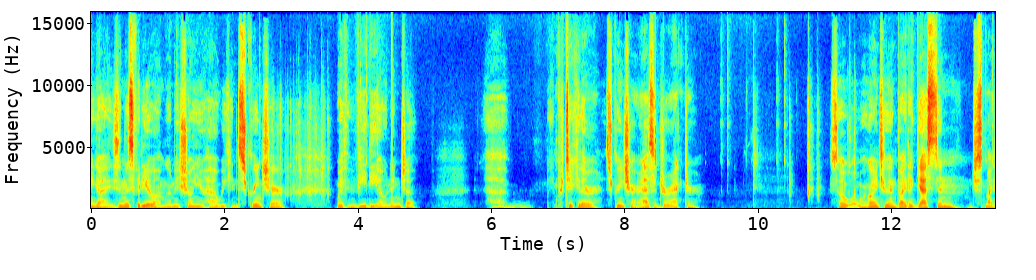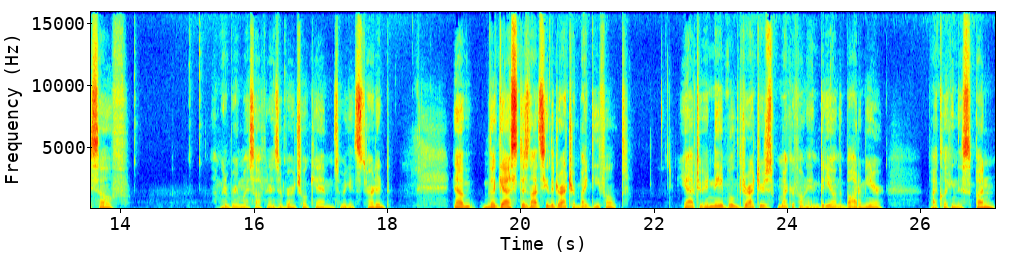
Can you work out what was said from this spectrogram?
Hey guys, in this video I'm going to be showing you how we can screen share with VDO Ninja. Uh, in particular, screen share as a director. So we're going to invite a guest in, just myself. I'm going to bring myself in as a virtual cam so we get started. Now, the guest does not see the director by default. You have to enable the director's microphone and video on the bottom here by clicking this button.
